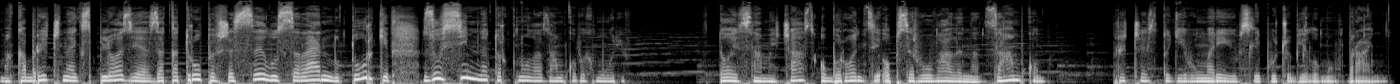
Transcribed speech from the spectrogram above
Макабрична експлозія, закатрупивши силу селенну турків, зовсім не торкнула замкових мурів. В той самий час оборонці обсервували над замком причисту Діву Марію в сліпучу білому вбранні.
